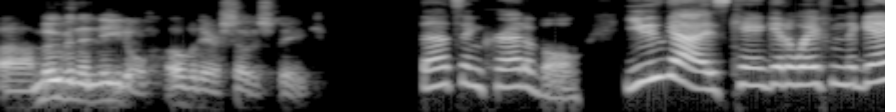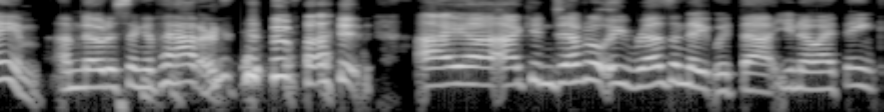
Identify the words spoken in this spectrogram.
uh, moving the needle over there, so to speak. That's incredible. You guys can't get away from the game. I'm noticing a pattern, but I uh, I can definitely resonate with that. You know, I think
